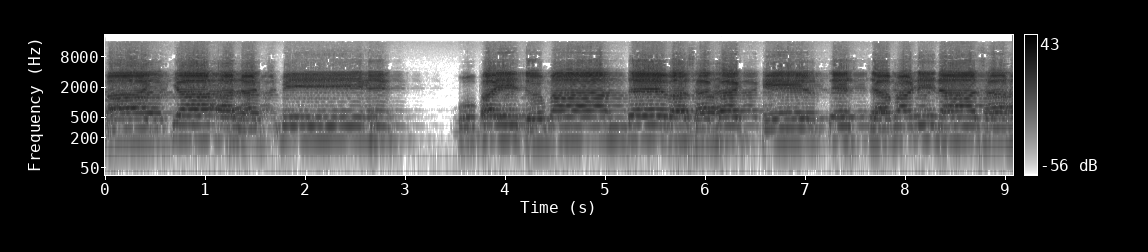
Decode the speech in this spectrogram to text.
बाह्या अलक्ष्मीः। उपैतु माम् देवसः कीर्तिश्च मणिना सह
